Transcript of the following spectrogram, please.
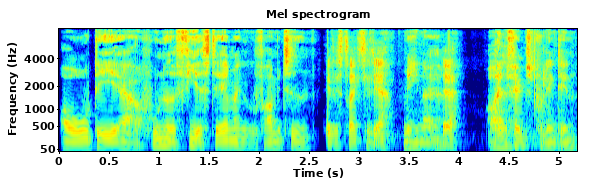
Og det er 180 dage, man kan gå frem i tiden. Det er vist rigtigt, ja. Mener jeg. Ja. Og 90 på LinkedIn.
